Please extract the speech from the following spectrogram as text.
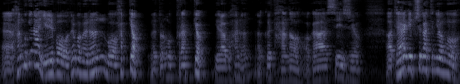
한국이나 일본을 보면은 뭐 합격 또는 뭐 불합격이라고 하는 어, 그 단어가 쓰이지요. 어, 대학 입시 같은 경우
